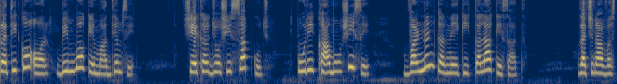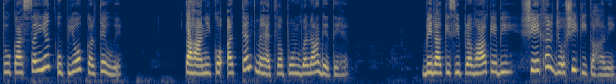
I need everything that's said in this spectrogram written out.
प्रतीकों और बिंबों के माध्यम से शेखर जोशी सब कुछ पूरी खामोशी से वर्णन करने की कला के साथ रचना वस्तु का संयत उपयोग करते हुए कहानी को अत्यंत महत्वपूर्ण बना देते हैं। बिना किसी प्रवाह के भी शेखर जोशी की कहानी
